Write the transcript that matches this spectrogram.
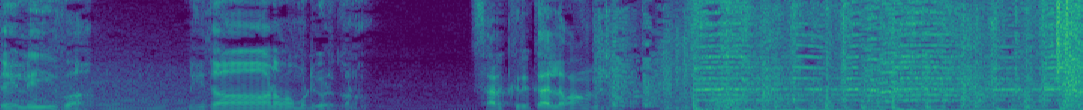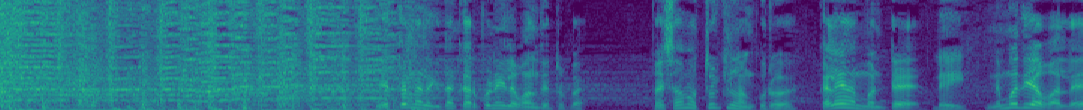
தெளிவாக நிதானமாக முடிவெடுக்கணும். சரக்கு இருக்கா இல்லை வாங்கணுமா? எத்தனை நாளைக்கு தான் கற்பனையில் வாழ்ந்துட்டு இருப்பேன் பேசாமல் தூக்கிலாம் குரு. கல்யாணம் பண்ணிட்டு டேய் நிம்மதியாக வாழு.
